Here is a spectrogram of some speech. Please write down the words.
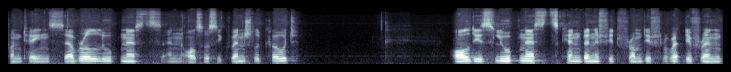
contains several loop nests and also sequential code. All these loop nests can benefit from diff different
